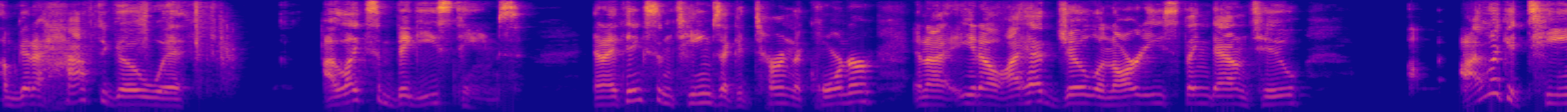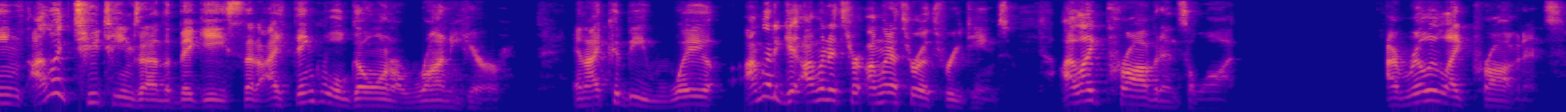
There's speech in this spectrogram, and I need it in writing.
I'm going to have to go with I like some Big East teams. And I think some teams that could turn the corner. And I, you know, I have Joe Lunardi's thing down too. I like a team. I like two teams out of the Big East that I think will go on a run here. And I could be way. I'm gonna get. I'm gonna throw. I'm gonna throw three teams. I like Providence a lot. I really like Providence.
